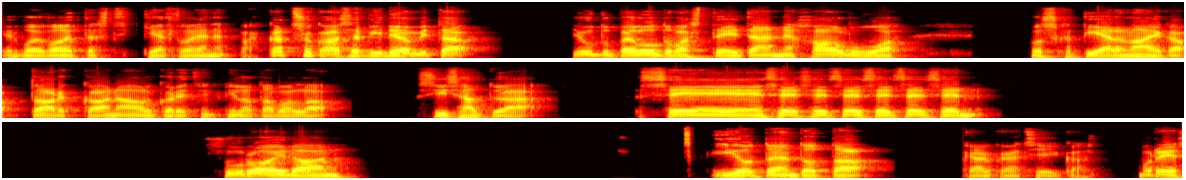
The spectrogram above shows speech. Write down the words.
en voi valitettavasti kertoa enempää. Katsokaa se video, mitä YouTube luultavasti ei tänne halua, koska tiedän aika tarkkaan algoritmit, millä tavalla sisältöä se, se, se, se, se, se, sen suroidaan. Joten tota, käykää tsiikaa. Morjes.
